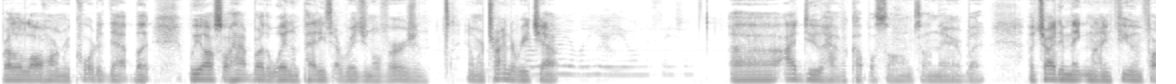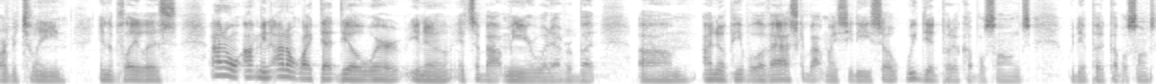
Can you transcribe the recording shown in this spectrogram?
Brother Lawhorn recorded that, but we also have Brother Waylon Petty's original version. And we're trying to reach out. gonna be able to hear you on the station? Uh, I do have a couple songs on there, but I try to make mine few and far between in the playlist. I don't. I mean, I don't like that deal where you know it's about me or whatever. But um, I know people have asked about my CD, so we did put a couple songs. We did put a couple songs.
